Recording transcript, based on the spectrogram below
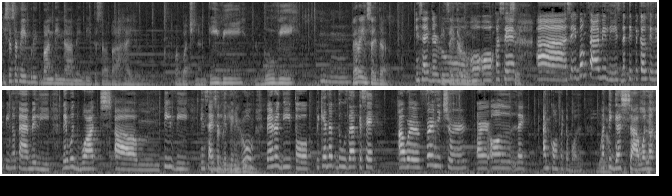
Isa sa favorite bonding namin dito sa bahay yun. Pag-watch ng TV, ng movie. Pero inside the Inside the room. Inside the room. Oo, kasi, Kasi- ah, sa ibang families, the typical Filipino family, they would watch um, TV inside, the, living, room. Pero dito, we cannot do that kasi our furniture are all like uncomfortable. Walang- Matigas siya, walang,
